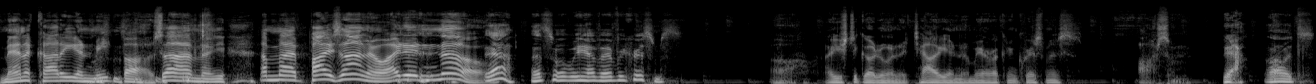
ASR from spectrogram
Manicotti and meatballs. I'm, I'm a paisano. I didn't know. Yeah, that's what we have every Christmas. Oh, I used to go to an Italian American Christmas. Awesome. Yeah. Oh, it's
